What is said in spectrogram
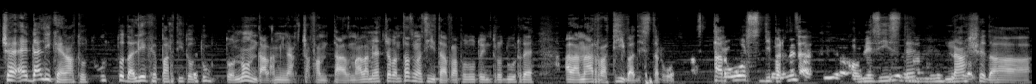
Cioè, è da lì che è nato tutto, da lì che è partito tutto, non dalla minaccia fantasma. La minaccia fantasma sì, ti avrà potuto introdurre alla narrativa di Star Wars. Ma Star Wars di per sé, come esiste, nasce da...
